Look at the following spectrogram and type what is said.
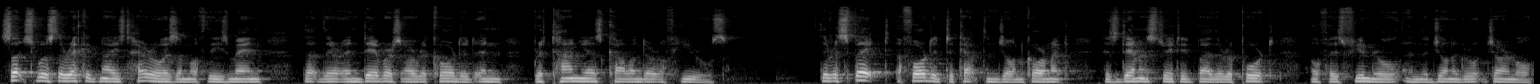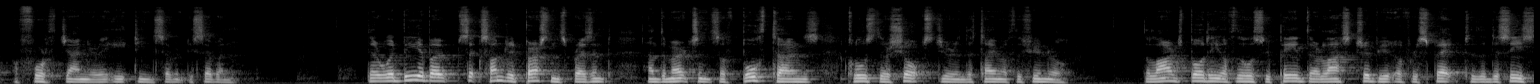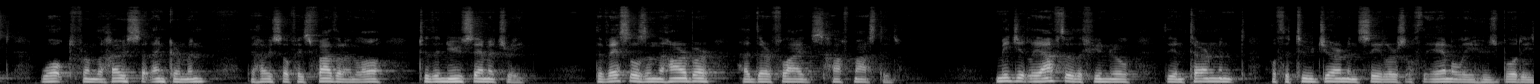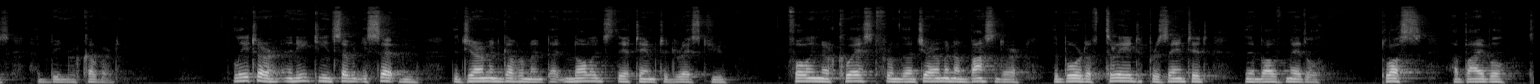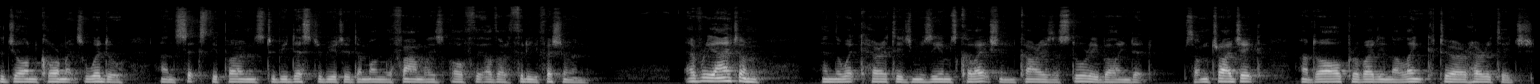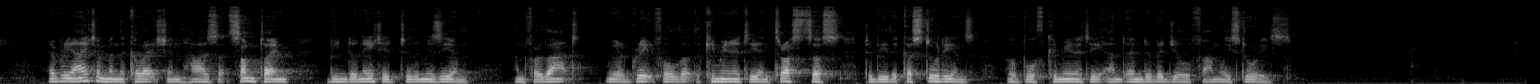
Such was the recognised heroism of these men that their endeavours are recorded in Britannia's Calendar of Heroes. The respect afforded to Captain John Cormack is demonstrated by the report of his funeral in the John O'Groat Journal of 4th January 1877. There would be about 600 persons present, and the merchants of both towns closed their shops during the time of the funeral. The large body of those who paid their last tribute of respect to the deceased walked from the house at Inkerman, the house of his father in law, to the new cemetery. The vessels in the harbour had their flags half masted. Immediately after the funeral, the interment of the two German sailors of the Emilie whose bodies had been recovered. Later, in 1877, the German government acknowledged the attempted rescue. Following a request from the German ambassador, the Board of Trade presented the above medal, plus a Bible to John Cormack's widow and £60 to be distributed among the families of the other three fishermen. Every item in the Wick Heritage Museum's collection carries a story behind it, some tragic, and all providing a link to our heritage. Every item in the collection has at some time been donated to the museum, and for that we are grateful that the community entrusts us to be the custodians of both community and individual family stories.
